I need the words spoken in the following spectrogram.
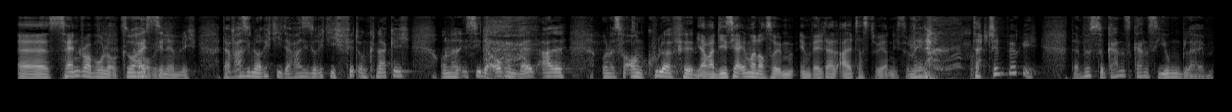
Äh, Sandra Bullock. So heißt sie ich. nämlich. Da war sie noch richtig, da war sie so richtig fit und knackig und dann ist sie da auch im Weltall und es war auch ein cooler Film. Ja, aber die ist ja immer noch so im, im Weltall alterst du ja nicht so Nee, schnell. da, das stimmt wirklich. Da wirst du ganz, ganz jung bleiben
